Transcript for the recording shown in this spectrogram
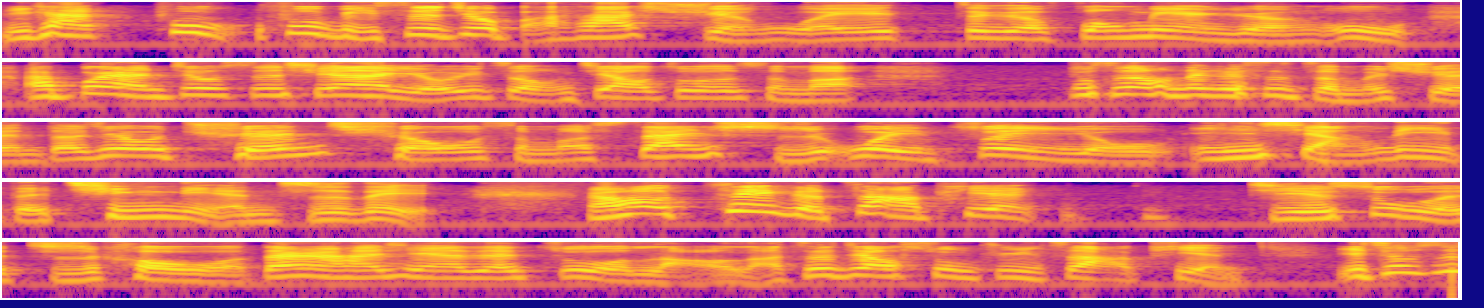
你看富富比士就把他选为这个封面人物啊，不然就是现在有一种叫做什么，不知道那个是怎么选的，就全球什么三十位最有影响力的青年之类。然后这个诈骗。结束了之后哦，当然他现在在坐牢了，这叫数据诈骗，也就是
